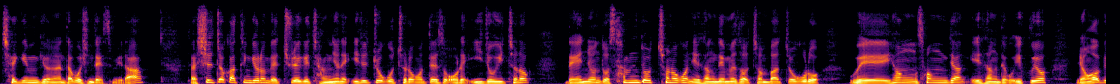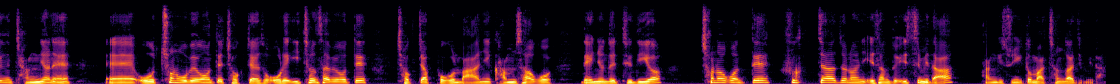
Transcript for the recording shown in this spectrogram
책임 경영한다 보시면 되겠습니다. 자, 실적 같은 경우는 매출액이 작년에 1조 9천억 원대에서 올해 2조 2천억, 내년도 3조 1천억 원 예상되면서 전반적으로 외형 성장 예상되고 있고요. 영업이익은 작년에 5,500원대 적자에서 올해 2,400원대 적자폭을 많이 감소하고 내년도에 드디어 1,000억 원대 흑자 전환 예상도 있습니다. 당기순이익도 마찬가지입니다.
